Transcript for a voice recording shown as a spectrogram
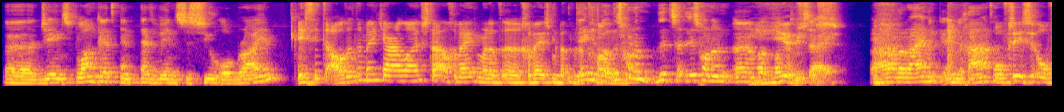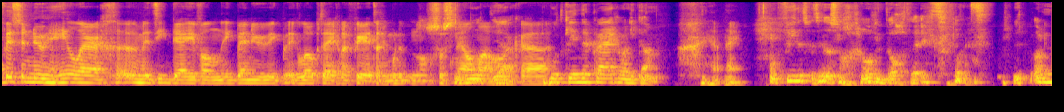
eh, James Plunkett en Edwin Cecile O'Brien. Is dit altijd een beetje haar lifestyle geweest? Maar dat, eh, geweest, maar dat, Ik dat denk het wel, dit is gewoon een, dit is, gewoon een wat, wat zei. We hadden er eindelijk in de gaten. Of is, of is ze nu heel erg eh, met het idee van... Ik ben nu, ik, ik loop tegen de 40, ik moet het nog zo snel mogelijk... Ja, eh, moet kinderen krijgen, maar niet kan. ja, nee. Op 24 dat is nog gewoon een dochter heeft. Niet meer.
